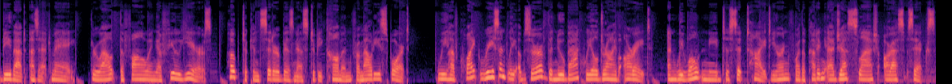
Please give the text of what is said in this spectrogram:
Be that as it may, throughout the following a few years, hope to consider business to be common from Audi Sport. We have quite recently observed the new back-wheel drive R8, and we won't need to sit tight yearn for the cutting-edge S-RS6,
